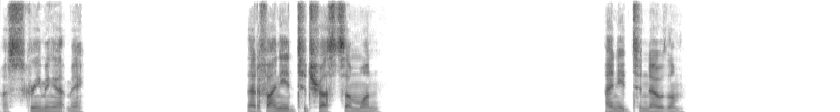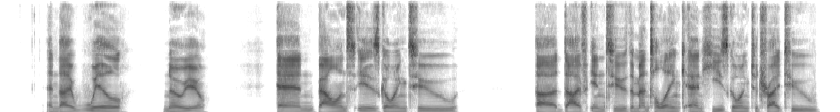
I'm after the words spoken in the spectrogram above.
are screaming at me that if I need to trust someone, I need to know them. And I will know you. And Balance is going to uh, dive into the mental link and he's going to try to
